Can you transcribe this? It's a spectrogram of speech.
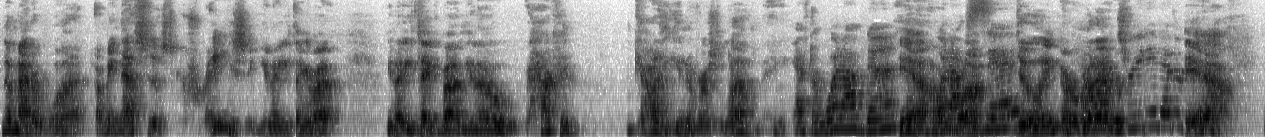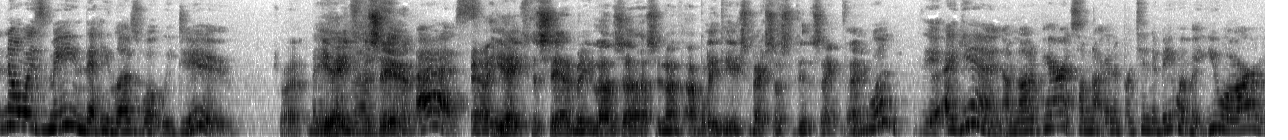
no matter what. I mean, that's just crazy. You know, you think about, you know, you think about, you know, how could God of the universe love me? After what I've done, Yeah, and what, I've said, doing or whatever. I treated other people, Yeah, it doesn't always mean that He loves what we do. right. But he, hates the sin. Us. Yeah, he hates the sin, but he loves us, and I, I believe he expects us to do the same thing. Well, again, I'm not a parent, so I'm not going to pretend to be one. But you are.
